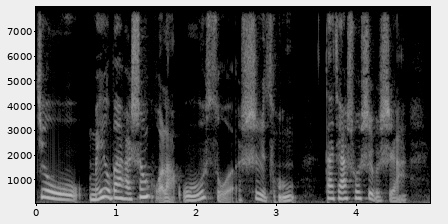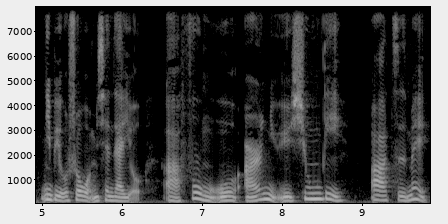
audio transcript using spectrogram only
就没有办法生活了，无所适从。大家说是不是啊？你比如说我们现在有啊，父母、儿女、兄弟啊、姊妹。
